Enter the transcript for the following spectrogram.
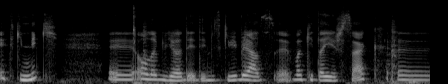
etkinlik e, olabiliyor dediğimiz gibi biraz e, vakit ayırsak. e,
